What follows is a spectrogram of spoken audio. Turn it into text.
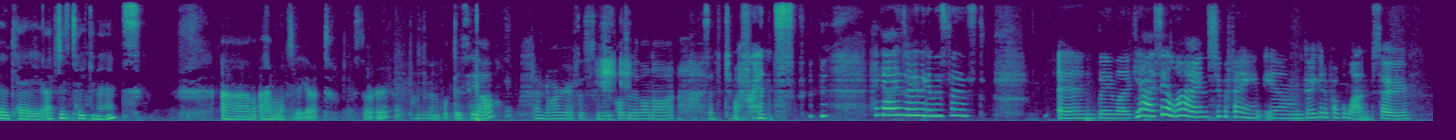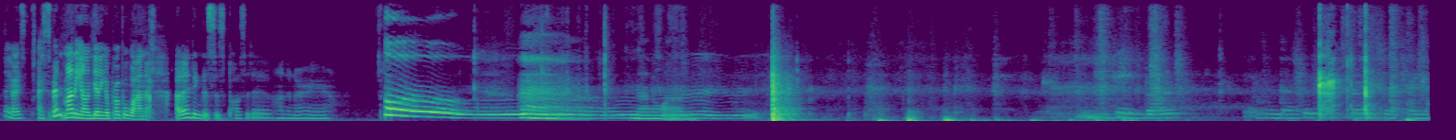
Okay, I've just taken it. Um, I haven't looked at it yet. So I'm gonna put this here. I don't know if this is gonna be positive or not. I sent it to my friends. hey guys, what do you think of this test? And they like, yeah, I see a line, super faint. Um, go get a proper one. So anyways, I spent money on getting a proper one. I don't think this is positive. I don't know. Oh.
